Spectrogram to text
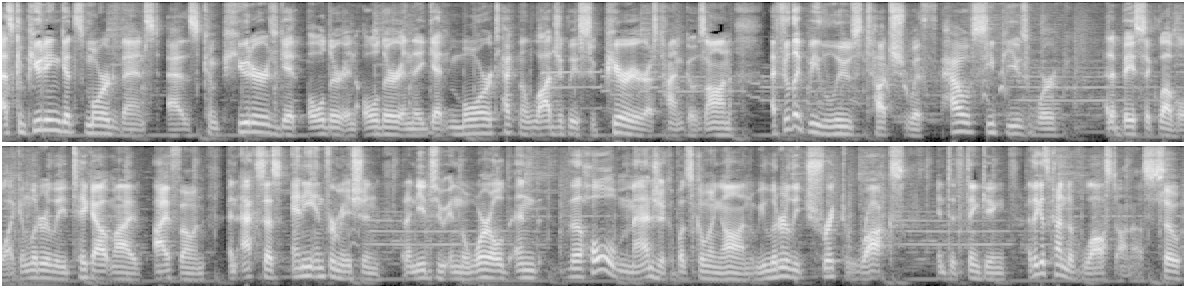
As computing gets more advanced, as computers get older and older, and they get more technologically superior as time goes on, I feel like we lose touch with how CPUs work at a basic level. I can literally take out my iPhone and access any information that I need to in the world, and the whole magic of what's going on, we literally tricked rocks into thinking, I think it's kind of lost on us. So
